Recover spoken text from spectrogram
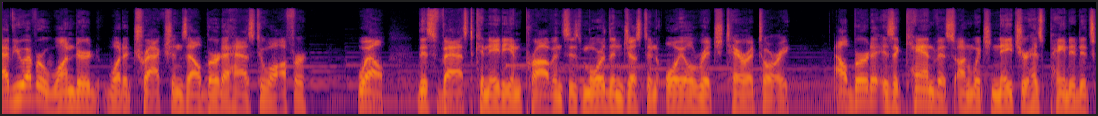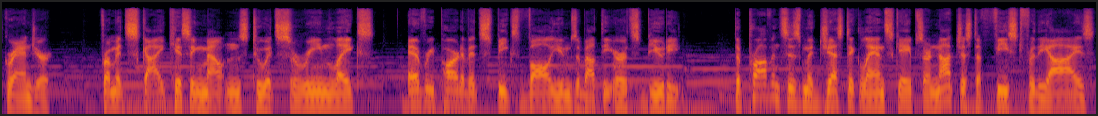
Have you ever wondered what attractions Alberta has to offer? Well, this vast Canadian province is more than just an oil-rich territory. Alberta is a canvas on which nature has painted its grandeur. From its sky-kissing mountains to its serene lakes, every part of it speaks volumes about the Earth's beauty. The province's majestic landscapes are not just a feast for the eyes,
